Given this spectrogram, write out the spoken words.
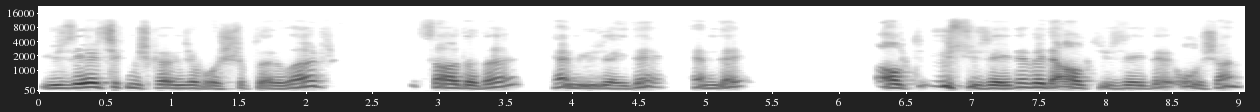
yüzeye çıkmış karınca boşlukları var. Sağda da hem yüzeyde hem de alt üst yüzeyde ve de alt yüzeyde oluşan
